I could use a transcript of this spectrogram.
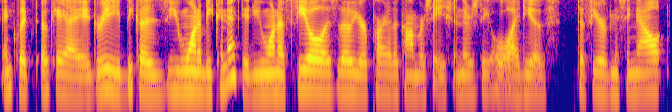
and clicked okay i agree because you want to be connected you want to feel as though you're part of the conversation there's the whole idea of the fear of missing out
